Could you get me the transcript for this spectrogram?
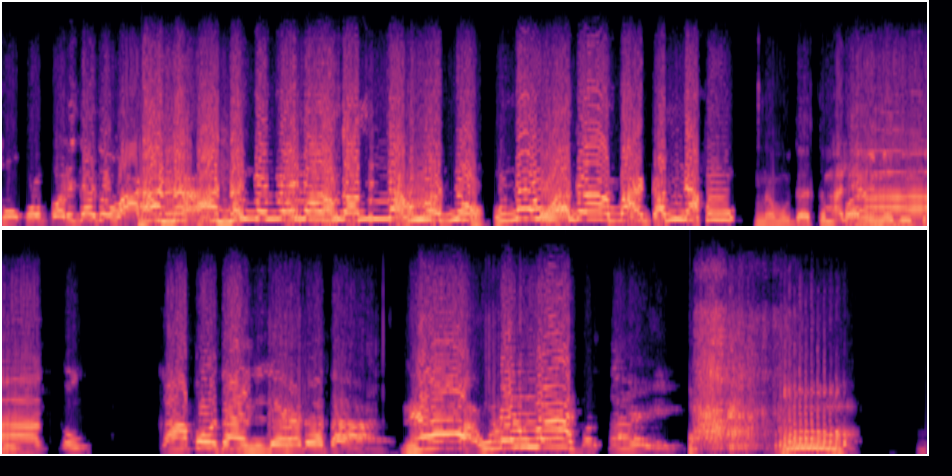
છોકરો પડી જાય તો કાપી નાખું કાપી તા લે હેડો તા ઉડે લે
